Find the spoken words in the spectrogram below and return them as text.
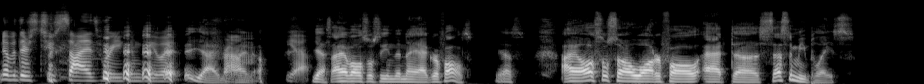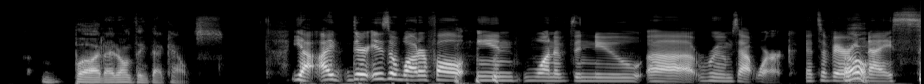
No, but there's two sides where you can view it. yeah, I know, I know. Yeah. Yes, I have also seen the Niagara Falls. Yes. I also saw a waterfall at uh, Sesame Place, but I don't think that counts. Yeah, I there is a waterfall in one of the new uh rooms at work. It's a very Oh. nice.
